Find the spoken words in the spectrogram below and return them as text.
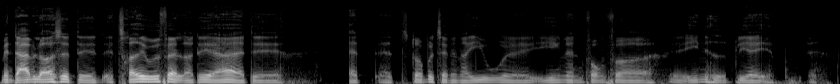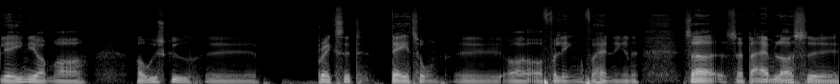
Men der er vel også et, et, et tredje udfald, og det er, at, øh, at, at Storbritannien og EU øh, i en eller anden form for øh, enighed bliver, øh, bliver enige om at, at udskyde øh, Brexit datoen øh, og, og forlænge forhandlingerne. Så, så der er vel også øh,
